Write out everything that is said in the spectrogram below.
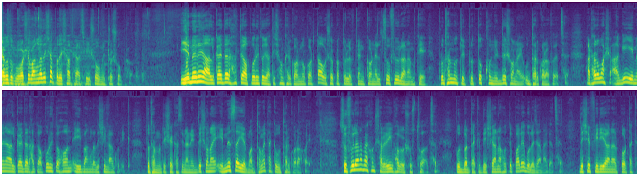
স্বাগত প্রবাসে বাংলাদেশে, আপনাদের সাথে আছি সৌমিত্র শুভ্র। ইয়েমেনে আল কায়দার হাতে অপহৃত জাতিসংঘের কর্মকর্তা, অবসরপ্রাপ্ত লেফটেন্যান্ট কর্নেল সফিউল আনামকে প্রধানমন্ত্রীর প্রত্যক্ষ নির্দেশনায় উদ্ধার করা হয়েছে। আঠারো মাস আগে ইয়েমেনে আল কায়দার হাতে অপহৃত হন এই বাংলাদেশি নাগরিক। প্রধানমন্ত্রী শেখ হাসিনা নির্দেশনায় এনএসআই এর মাধ্যমে তাকে উদ্ধার করা হয়। সুফিউল আনাম এখন শারীরিকভাবে অসুস্থ আছেন। বুধবার তাকে দেশে আনা হতে পারে বলে জানা গেছে। দেশে ফিরিয়ে আনার পর তাকে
